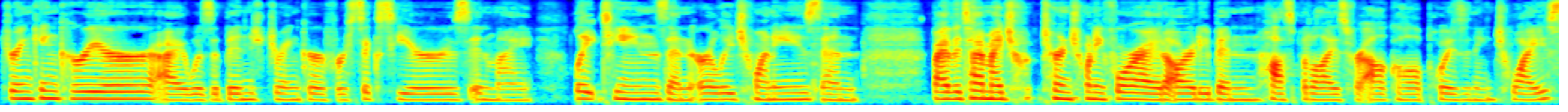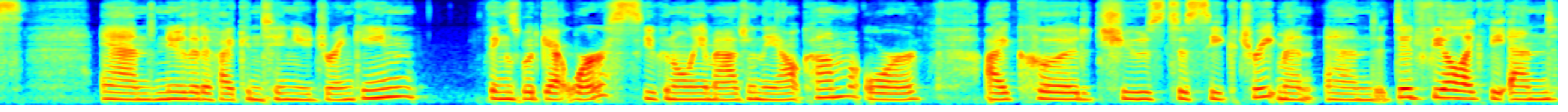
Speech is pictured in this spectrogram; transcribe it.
drinking career. I was a binge drinker for six years in my late teens and early 20s. And by the time I t- turned 24, I had already been hospitalized for alcohol poisoning twice and knew that if I continued drinking, things would get worse. You can only imagine the outcome. Or I could choose to seek treatment. And it did feel like the end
